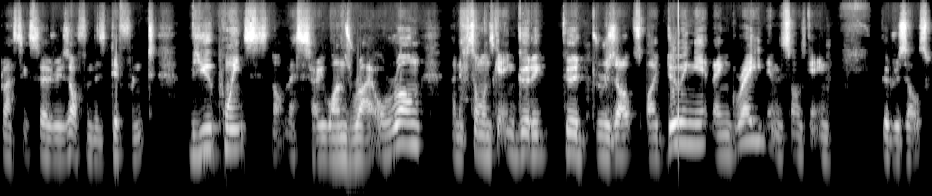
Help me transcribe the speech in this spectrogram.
plastic surgery is often there's different viewpoints. It's not necessarily one's right or wrong. And if someone's getting good good results by doing it, then great. And if someone's getting good results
